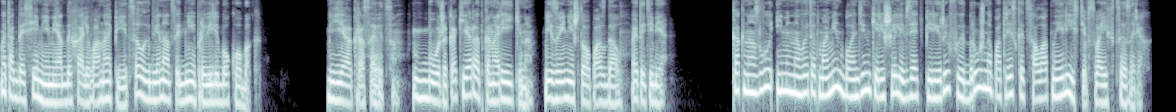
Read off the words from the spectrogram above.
Мы тогда семьями отдыхали в Анапе и целых 12 дней провели бок о бок. «Я красавица. Боже, как я рад, Канарейкина. Извини, что опоздал. Это тебе». Как назло, именно в этот момент блондинки решили взять перерыв и дружно потрескать салатные листья в своих цезарях.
